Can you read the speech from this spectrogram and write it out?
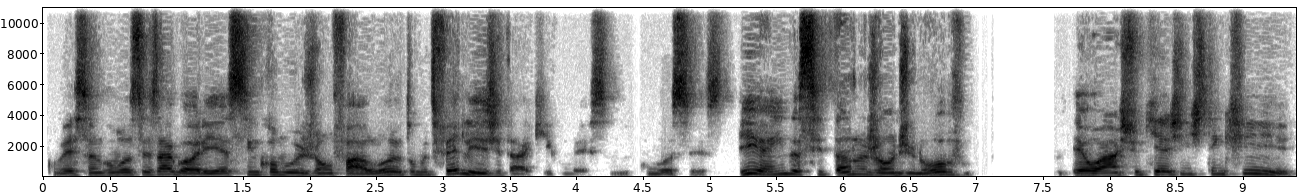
conversando com vocês agora. E assim como o João falou, eu estou muito feliz de estar aqui conversando com vocês. E ainda citando o João de novo, eu acho que a gente tem que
